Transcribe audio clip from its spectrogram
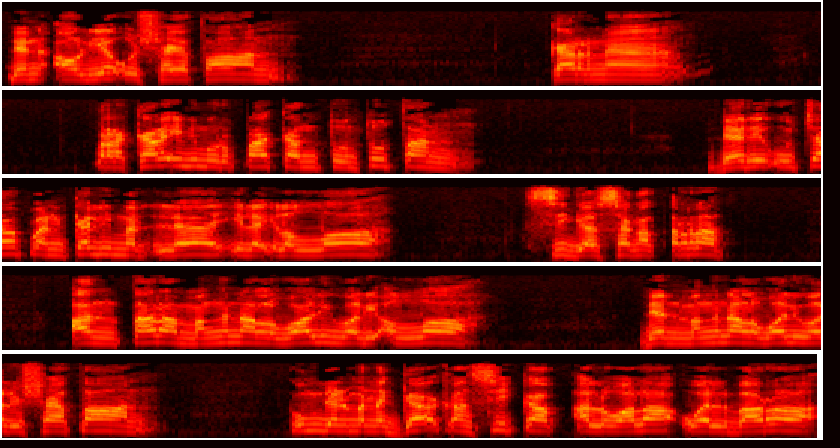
dan Aulia Syaitan? Karena perkara ini merupakan tuntutan dari ucapan kalimat La ilaha illallah sehingga sangat erat antara mengenal wali-wali Allah dan mengenal wali-wali syaitan kemudian menegakkan sikap al-wala wal bara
